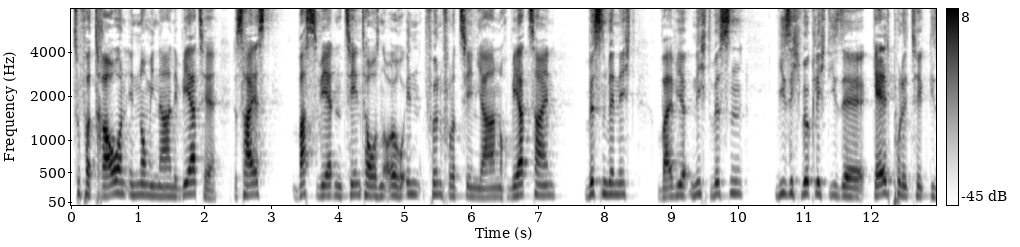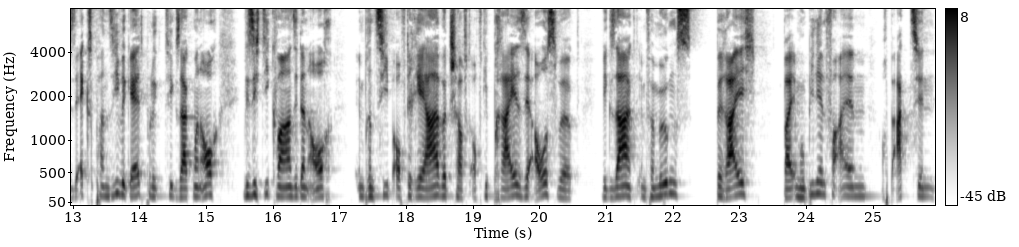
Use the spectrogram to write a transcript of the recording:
zu Vertrauen in nominale Werte. Das heißt, was werden 10.000 Euro in fünf oder zehn Jahren noch wert sein, wissen wir nicht, weil wir nicht wissen, wie sich wirklich diese Geldpolitik, diese expansive Geldpolitik, sagt man auch, wie sich die quasi dann auch im Prinzip auf die Realwirtschaft, auf die Preise auswirkt. Wie gesagt, im Vermögensbereich, bei Immobilien vor allem, auch bei Aktien,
